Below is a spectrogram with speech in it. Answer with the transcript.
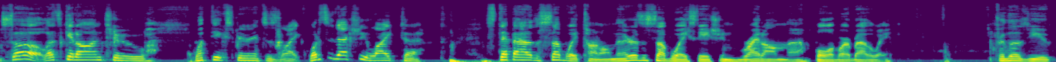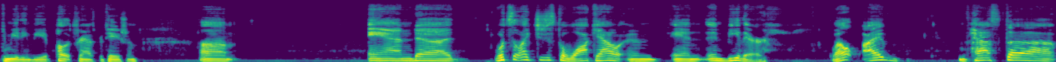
So let's get on to what the experience is like. What is it actually like to step out of the subway tunnel. And there is a subway station right on the boulevard, by the way, for those of you commuting via public transportation. Um, and uh, what's it like to just to walk out and and and be there? Well, I've passed uh,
